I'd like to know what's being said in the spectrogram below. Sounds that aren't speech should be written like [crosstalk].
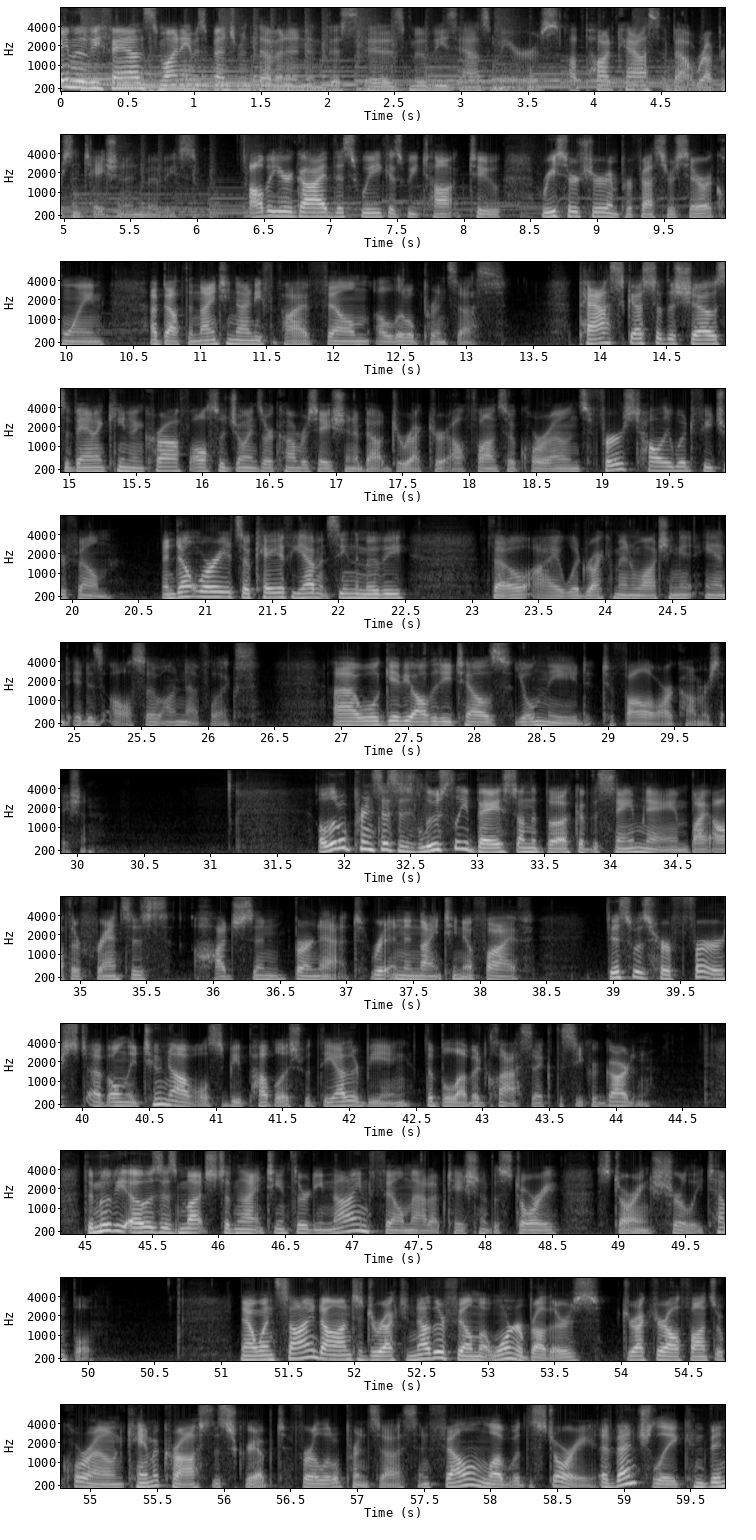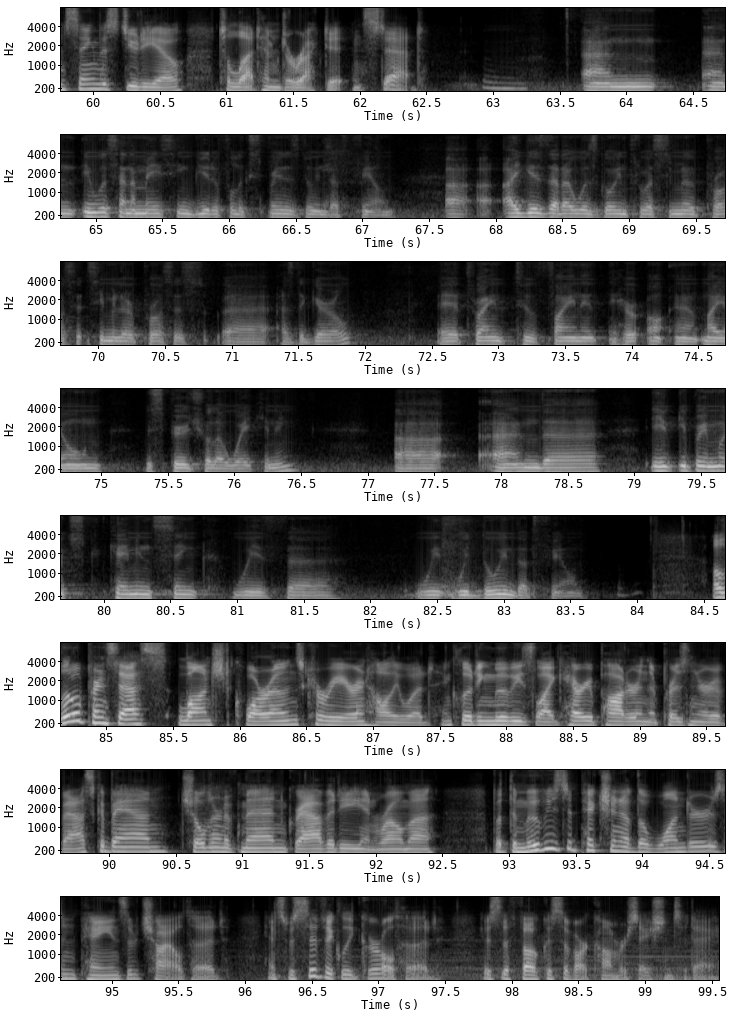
Hey, movie fans, my name is Benjamin Thevenin, and this is Movies as Mirrors, a podcast about representation in movies. I'll be your guide this week as we talk to researcher and professor Sarah Coyne about the 1995 film A Little Princess. Past guest of the show, Savannah Keenan Croft, also joins our conversation about director Alfonso Cuarón's first Hollywood feature film. And don't worry, it's okay if you haven't seen the movie, though I would recommend watching it, and it is also on Netflix. Uh, we'll give you all the details you'll need to follow our conversation. A Little Princess is loosely based on the book of the same name by author Frances Hodgson Burnett, written in 1905. This was her first of only two novels to be published, with the other being the beloved classic The Secret Garden. The movie owes as much to the 1939 film adaptation of the story, starring Shirley Temple. Now, when signed on to direct another film at Warner Brothers, director Alfonso Cuarón came across the script for A Little Princess and fell in love with the story, eventually convincing the studio to let him direct it instead. And, and it was an amazing, beautiful experience doing that film. Uh, I guess that I was going through a similar process, similar process uh, as the girl, uh, trying to find uh, my own spiritual awakening. Uh, and uh, it, it, pretty much came in sync with, uh, with, with doing that film. A Little Princess launched Cuarón's career in Hollywood, including movies like Harry Potter and the Prisoner of Azkaban, Children of Men, Gravity, and Roma. But the movie's depiction of the wonders and pains of childhood, and specifically girlhood, is the focus of our conversation today.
